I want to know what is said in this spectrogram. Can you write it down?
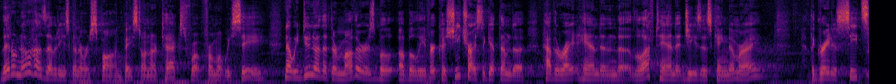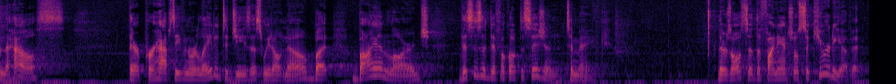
They don't know how Zebedee is going to respond based on our text from what we see. Now, we do know that their mother is a believer because she tries to get them to have the right hand and the left hand at Jesus' kingdom, right? The greatest seats in the house. They're perhaps even related to Jesus, we don't know. But by and large, this is a difficult decision to make. There's also the financial security of it,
